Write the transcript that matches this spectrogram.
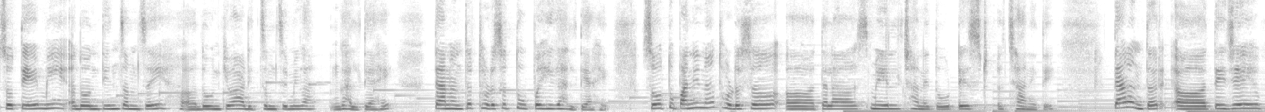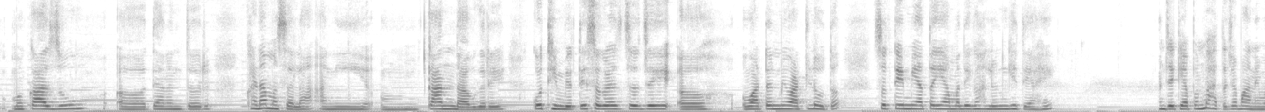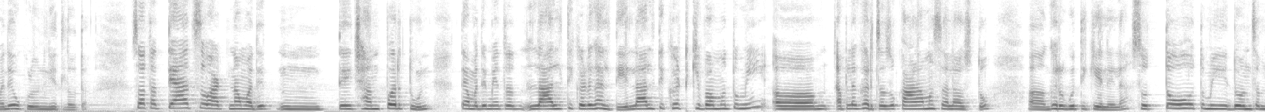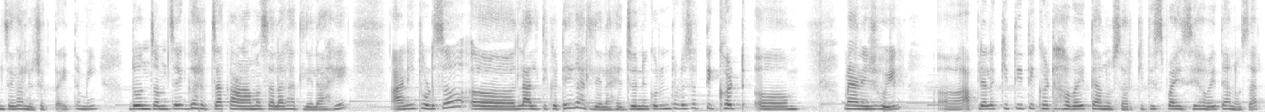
सो ते मी दोन तीन चमचे दोन किंवा अडीच चमचे मी घा घालते आहे. त्यानंतर थोडंसं तूपही घालते आहे. सो तुपाने ना थोडंसं त्याला स्मेल छान येतो टेस्ट छान येते. त्यानंतर ते जे काजू त्यानंतर खडा मसाला आणि कांदा वगैरे कोथिंबीर ते सगळ्याचं जे वाटण मी वाटलं होतं सो ते मी आता यामध्ये घालून घेते आहे. जे की आपण भाताच्या पाण्यामध्ये उकळून घेतलं होतं. सो आता त्याच वाटणामध्ये ते छान परतून त्यामध्ये मी आता लाल तिखट घालते लाल तिखट किंवा मग तुम्ही आपल्या घरचा जो काळा मसाला असतो घरगुती केलेला सो तो तुम्ही दोन चमचे घालू शकता इथं मी. दोन चमचे घरचा काळा मसाला घातलेला आहे आणि थोडंसं लाल तिखटही घातलेलं आहे जेणेकरून थोडंसं तिखट मॅनेज होईल. आपल्याला किती तिखट हवं आहे त्यानुसार किती स्पायसी हवं आहे त्यानुसार.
